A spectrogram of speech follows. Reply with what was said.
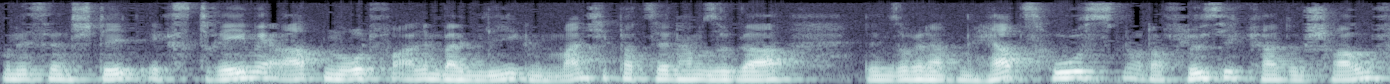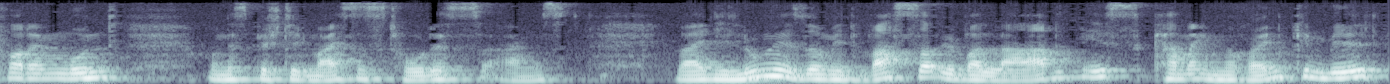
und es entsteht extreme Atemnot, vor allem beim Liegen. Manche Patienten haben sogar den sogenannten Herzhusten oder Flüssigkeit und Schaum vor dem Mund und es besteht meistens Todesangst. Weil die Lunge so mit Wasser überladen ist, kann man im Röntgenbild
